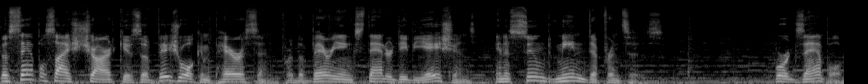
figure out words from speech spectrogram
The sample size chart gives a visual comparison for the varying standard deviations and assumed mean differences. For example,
